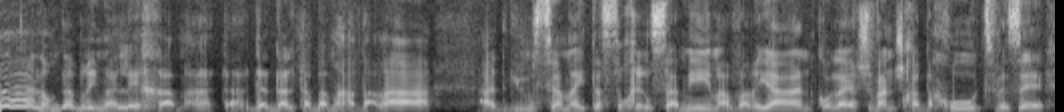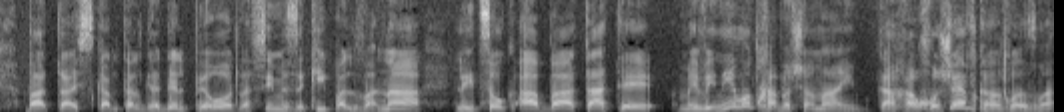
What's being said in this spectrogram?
אה, לא מדברים עליך, מה, אתה גדלת במעברה, עד גיל מסוים היית סוחר סמים, עבריין, כל הישבן שלך בחוץ וזה, באת, הסכמת לגדל פירות, לשים איזה כיפה לבנה, לצעוק אבא, תתה, מבינים אותך בשמיים, ככה הוא חושב כאן כל הזמן.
